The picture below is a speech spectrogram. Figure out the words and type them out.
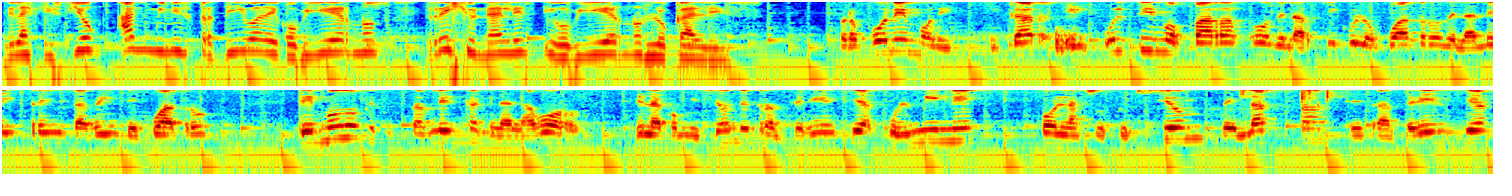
de la gestión administrativa de gobiernos regionales y gobiernos locales propone modificar el último párrafo del artículo 4 de la Ley 3024, de modo que se establezca que la labor de la Comisión de Transferencia culmine con la suscripción del acta de transferencia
